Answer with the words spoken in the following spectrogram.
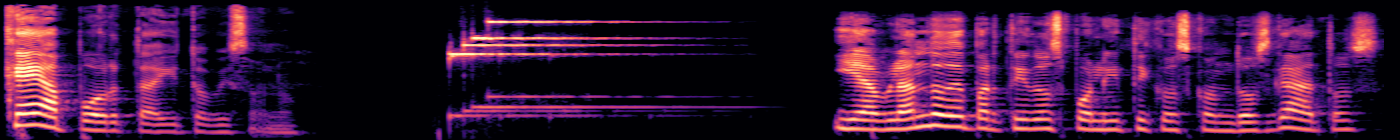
¿qué aporta Ito Bisonó? Y hablando de partidos políticos con dos gatos,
